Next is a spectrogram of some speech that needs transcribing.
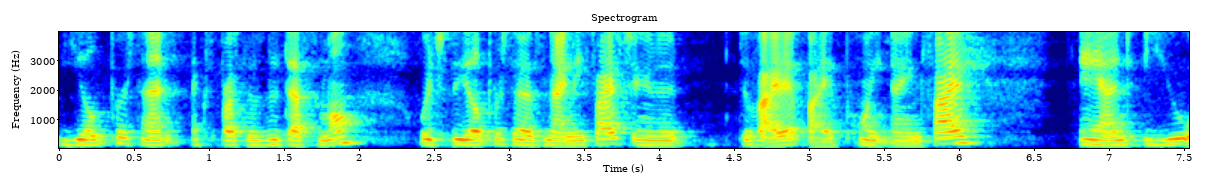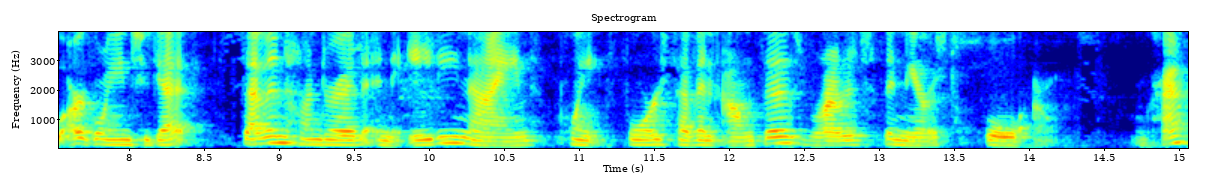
yield percent expressed as a decimal, which the yield percent is 95. So you're going to divide it by 0.95 and you are going to get 789.47 ounces rounded to the nearest whole ounce. Okay.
